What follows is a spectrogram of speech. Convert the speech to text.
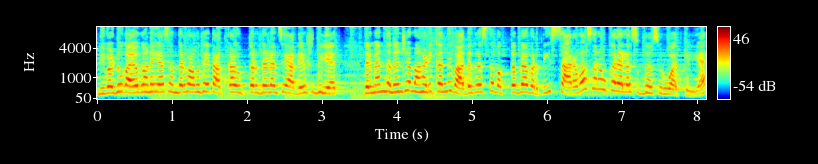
निवडणूक आयोगानं या संदर्भामध्ये तात्काळ उत्तर देण्याचे आदेश दिले आहेत. दरम्यान धनंजय महाडिकांनी वादग्रस्त वक्तव्यावरती सारवासारव करायला सुद्धा सुरुवात केली आहे.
